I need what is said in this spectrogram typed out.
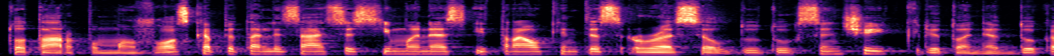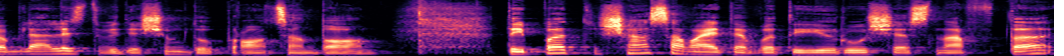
tuo tarpu mažos kapitalizacijos įmonės įtraukiantis Russell 2000 krito net 2,22 procento. Taip pat šią savaitę VTI rūšės nafta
